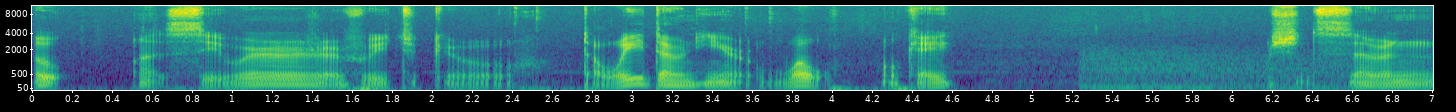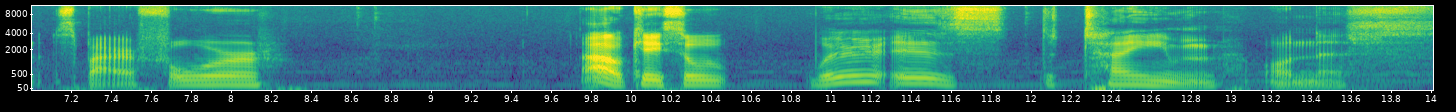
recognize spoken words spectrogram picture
Oh, let's see where have we to go? The Way down here. Whoa. Okay. Mission seven, Spire four. Ah, okay. So where is the time on this?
